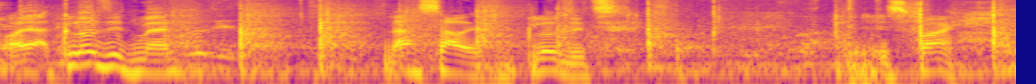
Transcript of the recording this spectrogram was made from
Oh yeah, close it, man. Close it. That's how it. Close it. It's fine.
